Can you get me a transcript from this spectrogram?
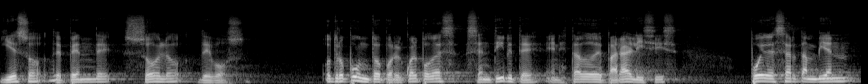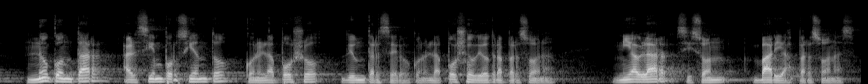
y eso depende solo de vos. Otro punto por el cual podés sentirte en estado de parálisis puede ser también no contar al 100% con el apoyo de un tercero, con el apoyo de otra persona, ni hablar si son varias personas.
